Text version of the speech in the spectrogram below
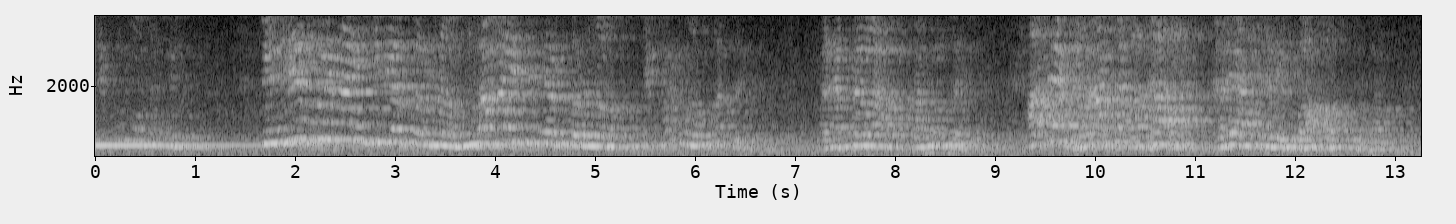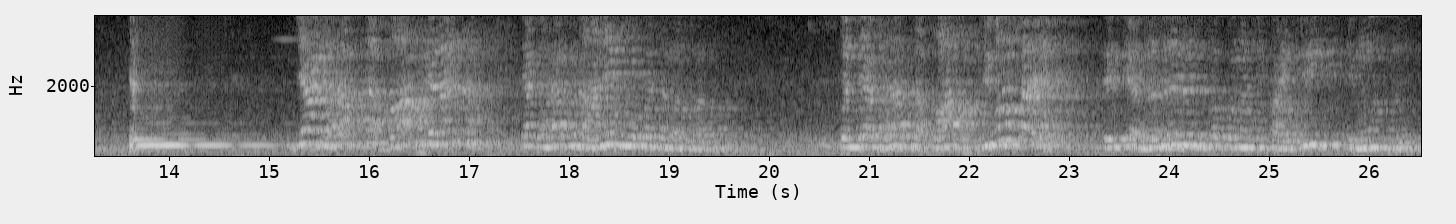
ते खूप मोठं केलं. तिन्ही मुलींना इंजिनियर करणं मुलांना इंजिनियर करणं हे फार महत्वाचं आहे. आणि आपल्याला सांगून जाईल आपल्या घराचा आधार खऱ्या अर्थाने बाप असतो बाप. ज्या घरातला बाप गेलाय ना त्या घराकडे अनेक लोकांच्या नजर असतात. पण ज्या घरातला बाप जिवंत आहे त्यांच्या नजरेने सुद्धा कोणाची पाहायची किंमत नसते.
